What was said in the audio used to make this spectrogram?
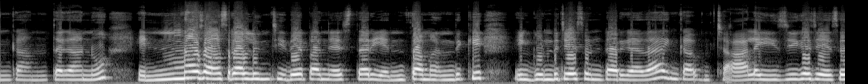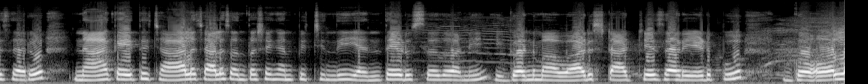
ఇంకా అంతగాను ఎన్నో సంవత్సరాల నుంచి ఇదే పని చేస్తారు. ఎంతమందికి గుండు చేసి ఉంటారు కదా. ఇంకా చాలా ఈజీగా చేసేసారు నాకైతే చాలా చాలా సంతోషంగా అనిపించింది. ఎంత ఏడుస్తుందో అని. ఇగోండి మా వాడు స్టార్ట్ చేశాడు ఏడుపు. గోల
